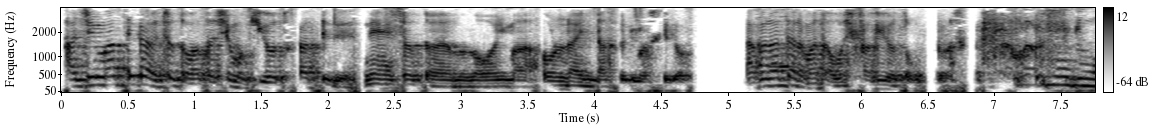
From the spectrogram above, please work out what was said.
始まってからちょっと私も気を使ってですね、ちょっとあの、今、オンラインになっておりますけど、なくなったらまた押しかけようと思ってますから。なるほ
